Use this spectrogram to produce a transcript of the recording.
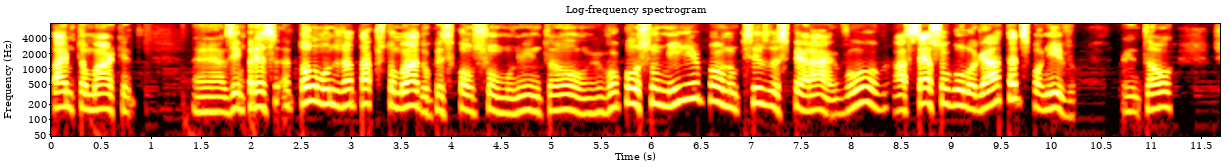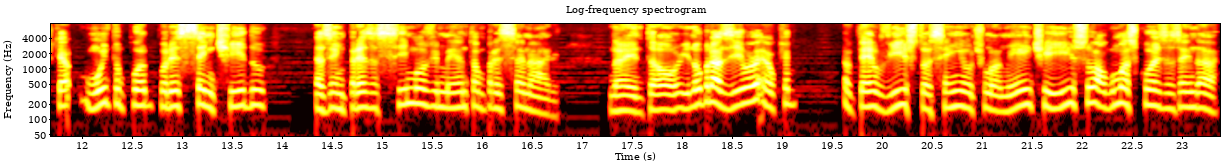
time to market. É, as empresas, todo mundo já está acostumado com esse consumo, né? Então, eu vou consumir, pô, não preciso esperar, eu vou acesso a algum lugar, está disponível. Então, acho que é muito por, por esse sentido as empresas se movimentam para esse cenário. Né? Então, e no Brasil é o que eu tenho visto assim ultimamente, e isso, algumas coisas ainda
